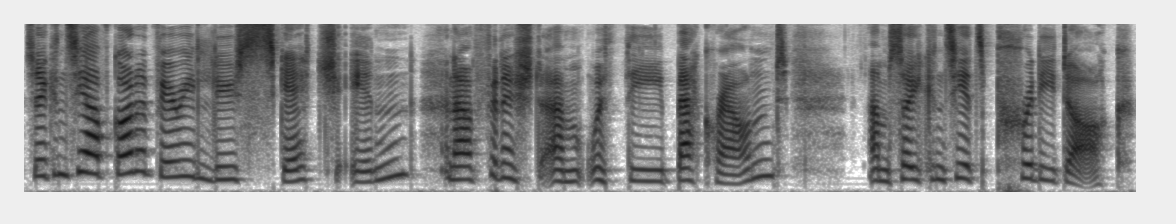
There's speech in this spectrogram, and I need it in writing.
So you can see I've got a very loose sketch in and I've finished um, with the background. Um, so you can see it's pretty dark.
